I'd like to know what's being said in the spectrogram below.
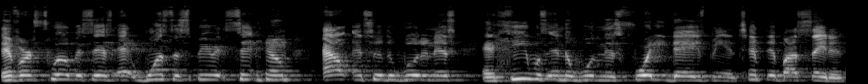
in verse 12, it says, At once the Spirit sent him out into the wilderness, and he was in the wilderness 40 days being tempted by Satan.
